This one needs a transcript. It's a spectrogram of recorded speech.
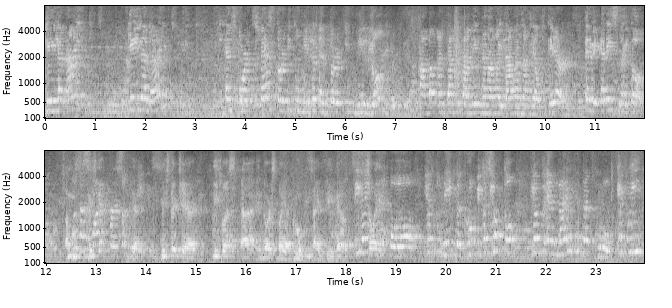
Gala night? and Sports Fest, 32 million and 13 million. Habang ang dami-daming nangangailangan ng healthcare. Anyway, erase na ito. Who's a smart person who Yeah. Mr. Chair, this was uh, endorsed by a group inside PhilHealth. Sino So, yung po? You have to make the group because you have to, you have to enlighten that group. If we,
